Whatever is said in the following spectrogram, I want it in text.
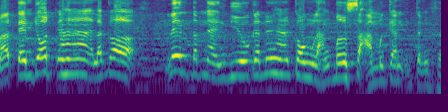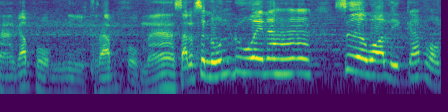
มาเต็มยศนะฮะแล้วก็ เล่นตำแหน่งเดียวกันด้วยฮะกองหลังเบอร์สามเหมือนกันต่างหากครับผมนี่ครับผมอ่าสนับสนุนด้วยนะฮะเสื้อวอลลิกครับผม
